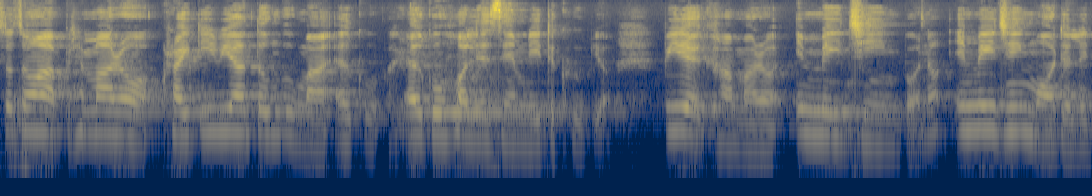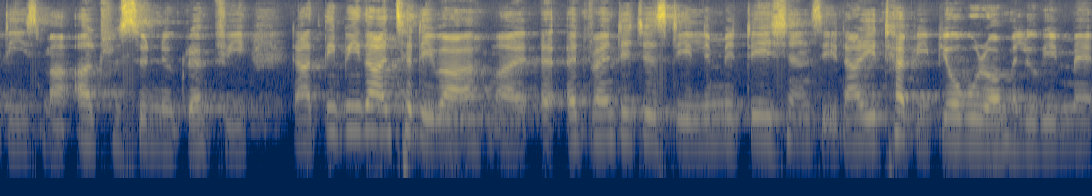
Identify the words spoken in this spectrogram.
စောစောကပထမတော့ criteria ၃ခုမှာ alco- alcoholism လေးတစ်ခုပြောပြီးတဲ့အခါမှာတော့ imaging ပေါ့နော် imaging modalities မှာ ultrasonography ဒါသိပြီးသားအချက်တွေပါဟို advantages တွေ limitations တွေဒါတွေထပ်ပြီးပြောဖို့တော့မလိုပေမဲ့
